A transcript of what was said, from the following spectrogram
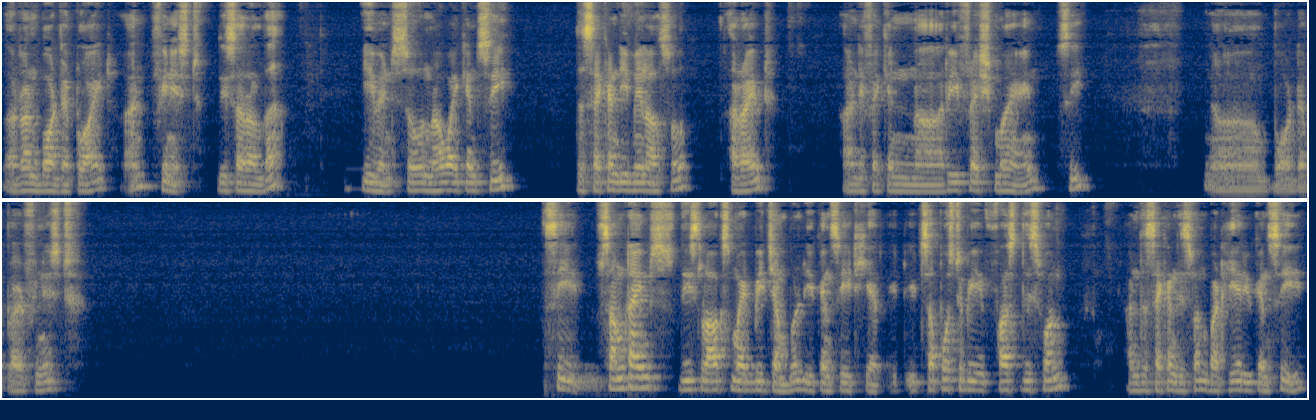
run bot deployed and finished. These are all the events. So now i can see the second email also arrived. And if i can uh, refresh mine see uh, bot deployed finished see sometimes these logs might be jumbled. You can see it here. It, it's supposed to be first this one and the second this one but here you can see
